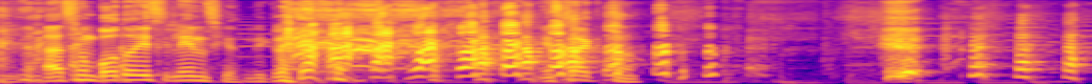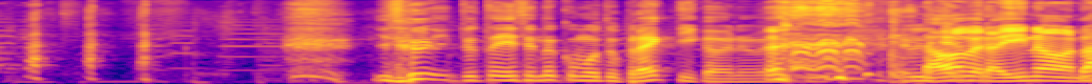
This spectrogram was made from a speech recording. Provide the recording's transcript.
hace un voto de silencio. Exacto. Y tú, y tú estás haciendo como tu práctica, ¿no? El- No, el- pero ahí no, no.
